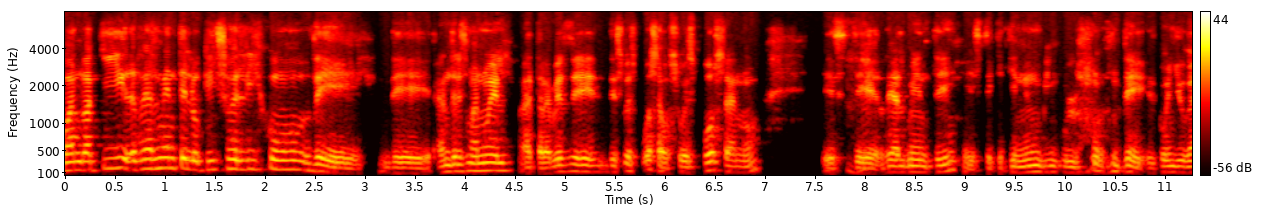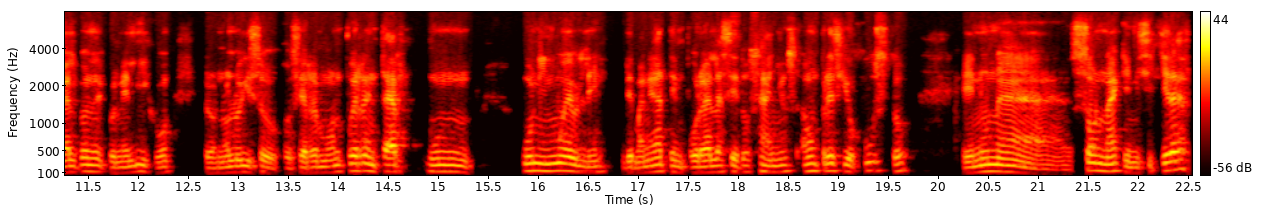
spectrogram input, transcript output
Cuando aquí realmente lo que hizo el hijo de, Andrés Manuel a través de, su esposa o su esposa, ¿no? Este, realmente, este, que tiene un vínculo de, conyugal con el, con el hijo, pero no lo hizo José Ramón, fue rentar un, un inmueble de manera temporal hace dos años a un precio justo en una zona que ni siquiera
